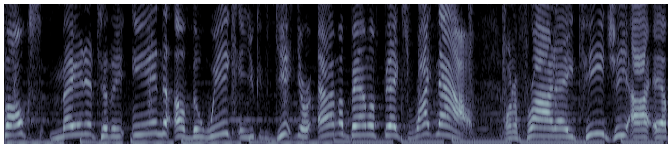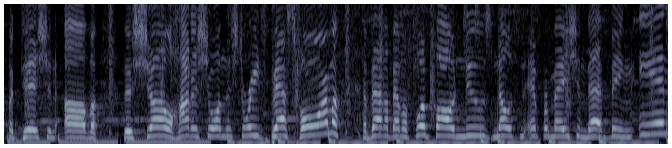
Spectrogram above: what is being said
folks. Made it to the end of the week, and you can get your Alabama fix right now on a Friday TGIF edition of the show. Hottest show on the streets, best form of Alabama football news, notes, and information. That being in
